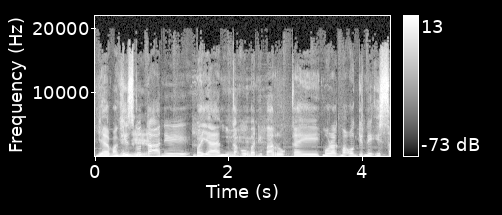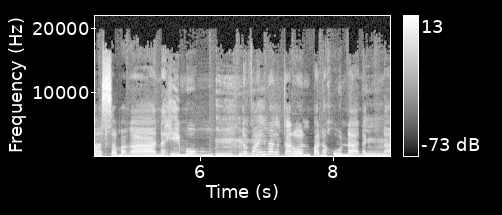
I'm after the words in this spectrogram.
Yeah, maghisguta ni Bayan, Mhm. kauban ni Barok kay murag mao gyud ni isa sa mga nahimong Mhm. na viral karon panahona na, Mhm. na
